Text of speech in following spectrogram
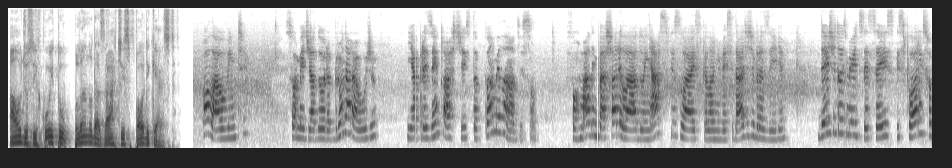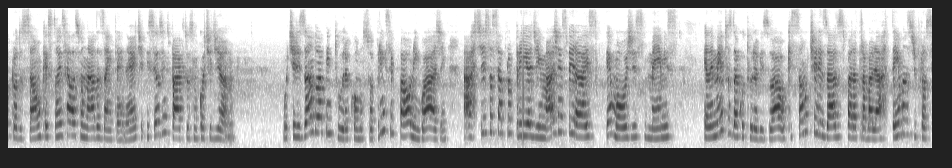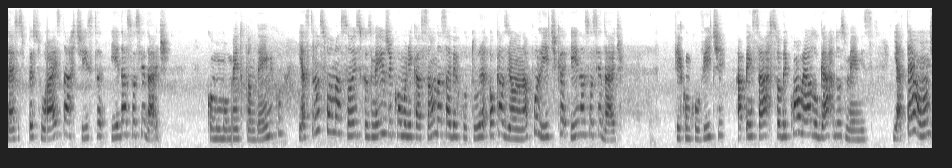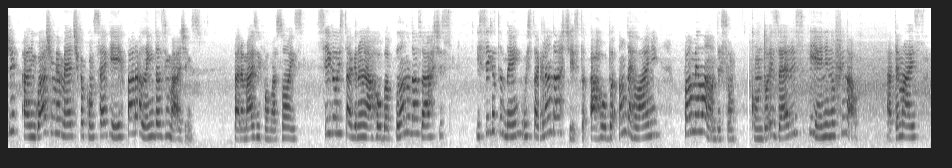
Audiocircuito Plano das Artes Podcast. Olá, ouvinte. Sou a mediadora Bruna Araújo e apresento a artista Pamela Anderson, formada em bacharelado em Artes Visuais pela Universidade de Brasília. Desde 2016, explora em sua produção questões relacionadas à internet e seus impactos no cotidiano. Utilizando a pintura como sua principal linguagem, a artista se apropria de imagens virais, emojis, memes, elementos da cultura visual que são utilizados para trabalhar temas de processos pessoais da artista e da sociedade, como o momento pandêmico e as transformações que os meios de comunicação da cybercultura ocasionam na política e na sociedade. Fica um convite a pensar sobre qual é o lugar dos memes e até onde a linguagem memética consegue ir para além das imagens. Para mais informações, siga o Instagram arroba Plano das Artes e siga também o Instagram da artista, arroba underline Pamela Anderson, com dois L's e N no final. Até mais!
